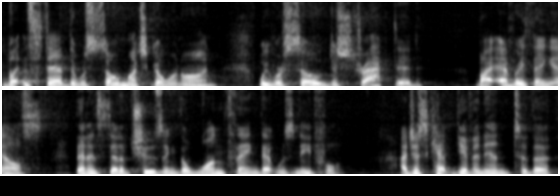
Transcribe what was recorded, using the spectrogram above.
But instead, there was so much going on. We were so distracted by everything else that instead of choosing the one thing that was needful, I just kept giving in to the,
